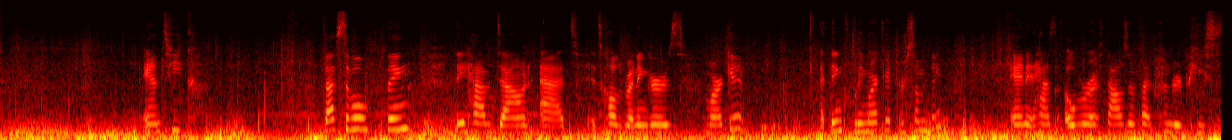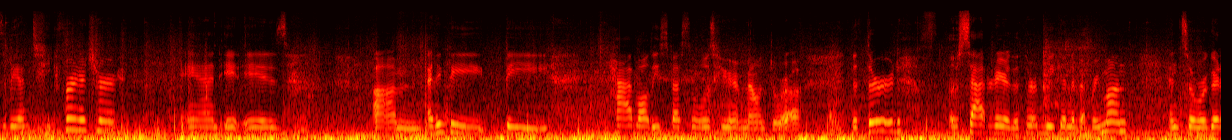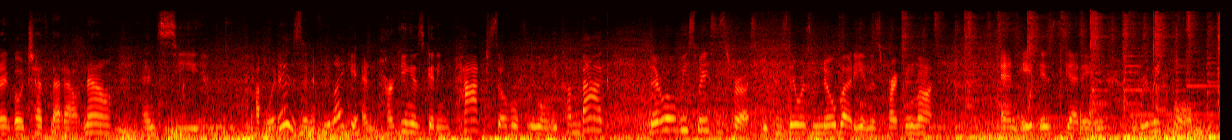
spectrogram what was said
antique festival thing they have down at, it's called Renninger's Market, I think flea market or something. And it has over a 1,500 pieces of antique furniture and it is, um, I think they, they have all these festivals here in Mount Dora the Saturday or the third weekend of every month and so we're gonna go check that out now and see how it is and if we like it and parking is getting packed so hopefully when we come back there will be spaces for us because there was nobody in this parking lot and it is getting really full.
